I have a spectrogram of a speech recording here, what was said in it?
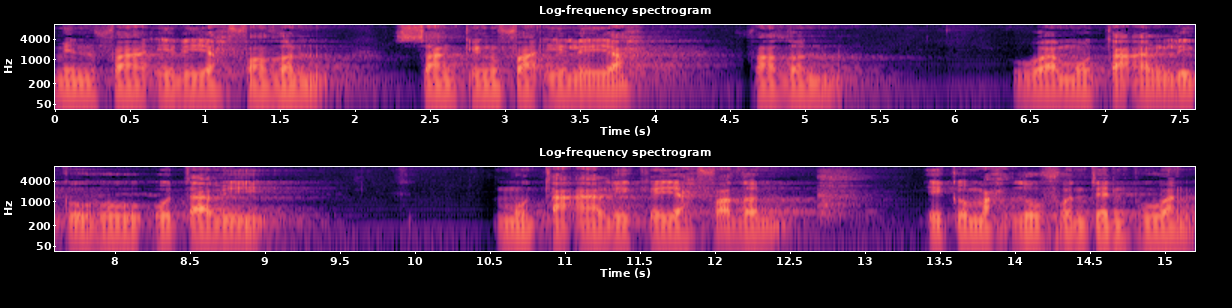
min fa'ili yahfadhan saking fa'ili yahfadhan. Wa muta'allikuhu utawi muta'allike yahfadhan iku mahdhufun den buang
